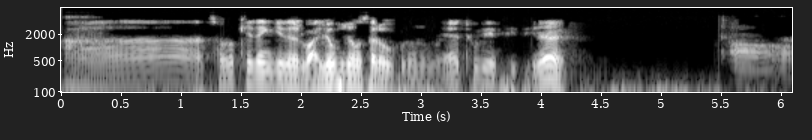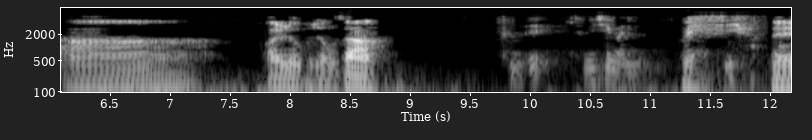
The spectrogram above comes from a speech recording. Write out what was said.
아, 저렇게 생기는 완료 부정사라고 부르는 거예요? 2BFP를? 어 아, 완료 부정사? 근데 잠시만요. 네. 네.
